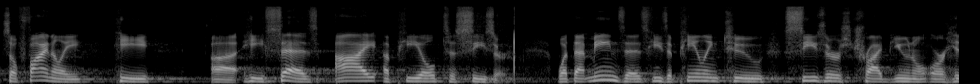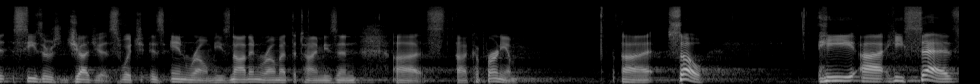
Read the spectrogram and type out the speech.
So finally, he, uh, he says, I appeal to Caesar. What that means is he's appealing to Caesar's tribunal or Caesar's judges, which is in Rome. He's not in Rome at the time, he's in uh, uh, Capernaum. Uh, so he, uh, he says,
